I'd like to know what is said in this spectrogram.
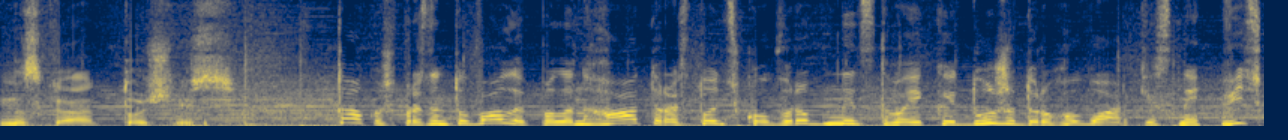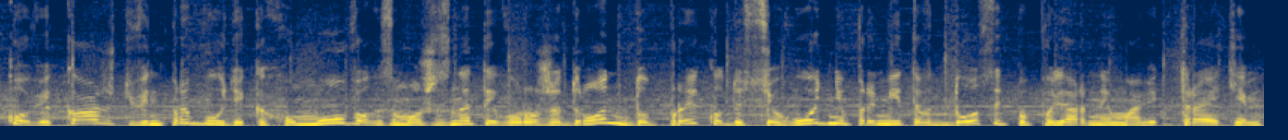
низька точність. Також презентували пеленгатор естонського виробництва, який дуже дороговартісний. Військові кажуть, він при будь-яких умовах зможе знайти ворожий дрон. До прикладу, сьогодні примітив досить популярний Mavic 3.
